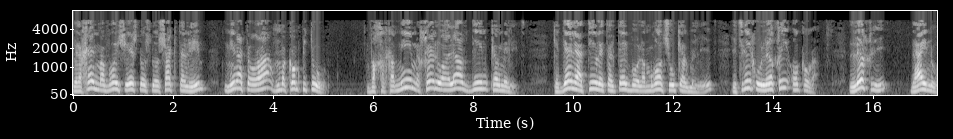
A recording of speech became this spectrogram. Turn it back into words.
ולכן מבוי שיש לו שלושה כתלים, מן התורה הוא מקום פיטור, וחכמים החלו עליו דין כרמלית. כדי להתיר לטלטל בו למרות שהוא כרמלית, הצריכו לחי או קורה. לחי, דהיינו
